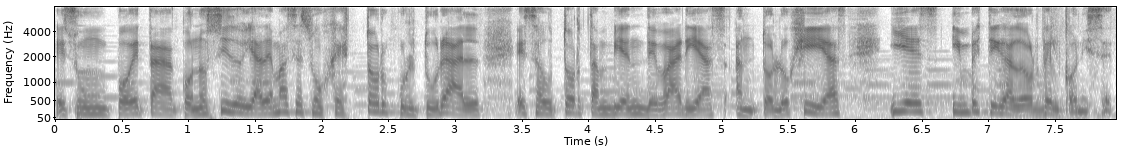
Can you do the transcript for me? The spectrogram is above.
es un poeta conocido y además es un gestor cultural, es autor también de varias antologías y es investigador del CONICET.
